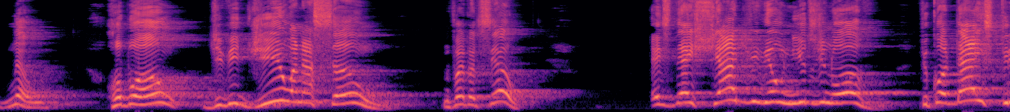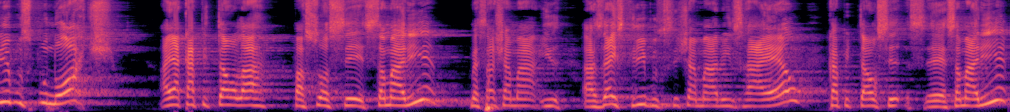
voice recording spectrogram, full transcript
Não. Roboão dividiu a nação. Não foi o que aconteceu? Eles deixaram de viver unidos de novo. ficou dez tribos para o norte, aí a capital lá passou a ser Samaria, começaram a chamar, as dez tribos se chamaram Israel, capital é, Samaria,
